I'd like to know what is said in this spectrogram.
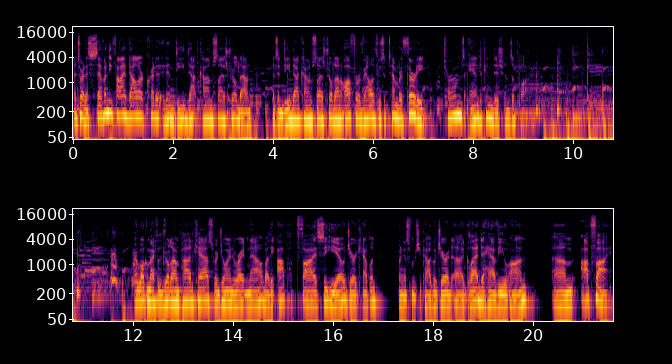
That's right, a $75 credit at indeed.com slash drill down. That's indeed.com slash drill down. Offer valid through September 30. Terms and conditions apply. All right, welcome back to the Drill Down Podcast. We're joined right now by the OppFi CEO, Jared Kaplan, joining us from Chicago. Jared, uh, glad to have you on. Um, OppFi,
